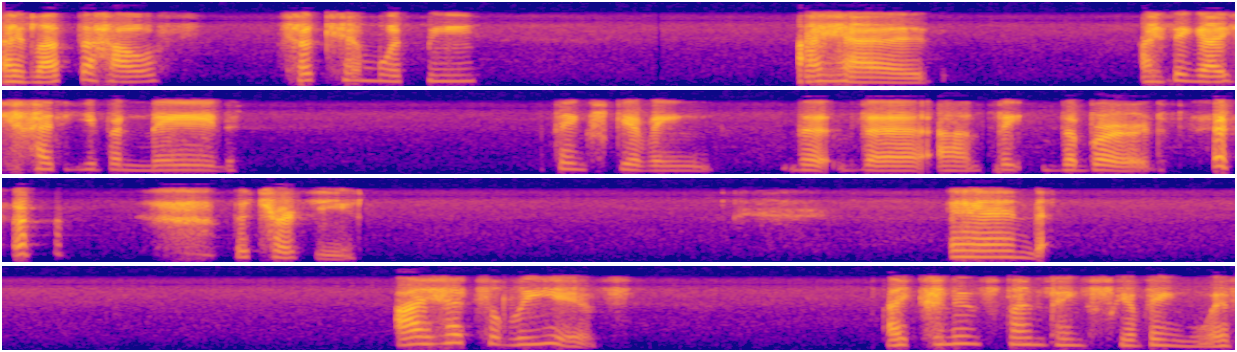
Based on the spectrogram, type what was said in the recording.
I left the house, took him with me. I had, I think I had even made Thanksgiving, the the uh, the the bird, the turkey, and I had to leave. I couldn't spend Thanksgiving with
